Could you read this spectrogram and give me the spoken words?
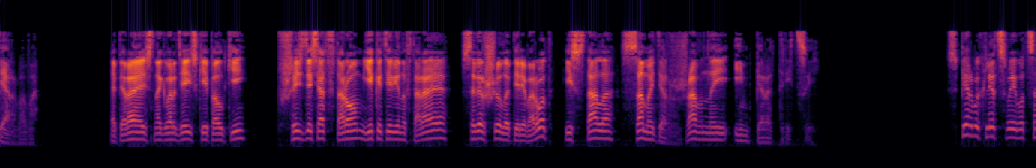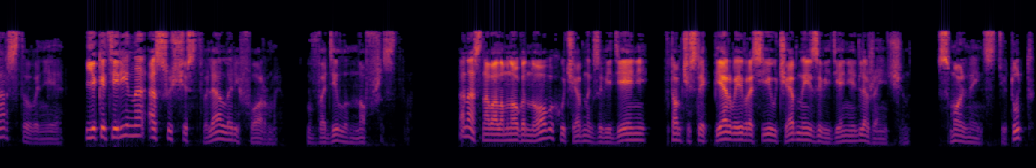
I. Опираясь на гвардейские полки, в 62-м Екатерина II совершила переворот и стала самодержавной императрицей. С первых лет своего царствования Екатерина осуществляла реформы, вводила новшества. Она основала много новых учебных заведений, в том числе первые в России учебные заведения для женщин. Смольный институт,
